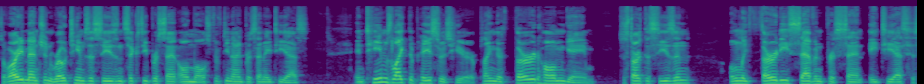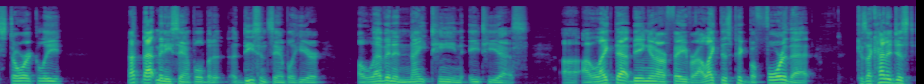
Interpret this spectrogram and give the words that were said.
So I've already mentioned road teams this season, 60% almost, 59% ATS. And teams like the Pacers here, playing their third home game to start the season, only 37% ATS historically. Not that many sample, but a, a decent sample here. 11 and 19 ATS. Uh, I like that being in our favor. I like this pick before that because I kind of just,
